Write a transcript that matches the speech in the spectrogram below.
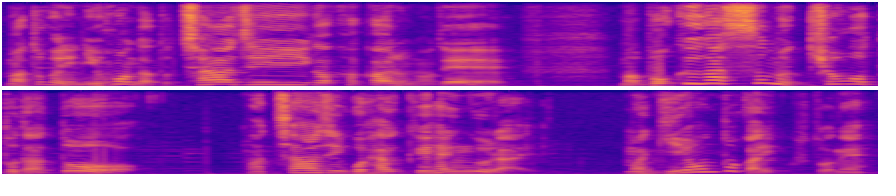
まあ、特に日本だとチャージがかかるので、まあ、僕が住む京都だと、まあ、チャージ500円ぐらい。まあ、祇園とか行くとね、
